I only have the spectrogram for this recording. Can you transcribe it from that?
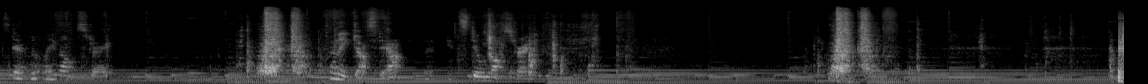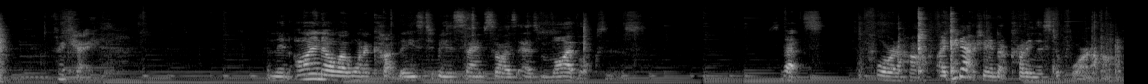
It's definitely not straight. It's only just out, but it's still not straight. Okay. And then I know I want to cut these to be the same size as my boxes. So that's four and a half. I did actually end up cutting this to four and a half.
